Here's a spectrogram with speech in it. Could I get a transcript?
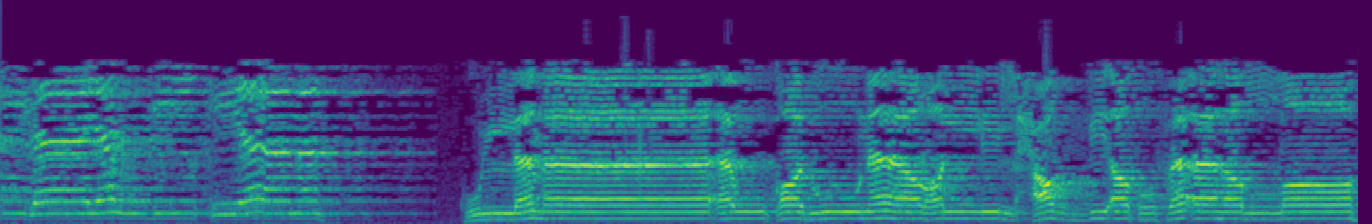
إلى يوم القيامة. كلما أوقدوا نارا للحرب أطفأها الله.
